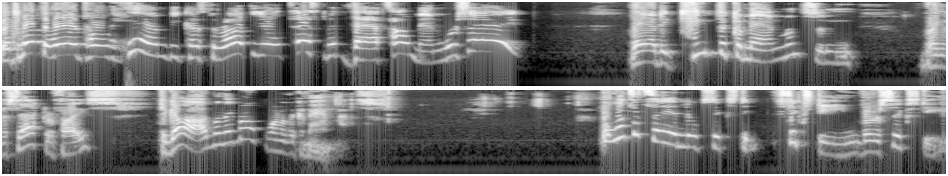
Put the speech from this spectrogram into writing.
It's what the Lord told him because throughout the Old Testament, that's how men were saved. They had to keep the commandments and bring a sacrifice to God when they broke one of the commandments. But what's it say in Luke 16, 16 verse 16?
